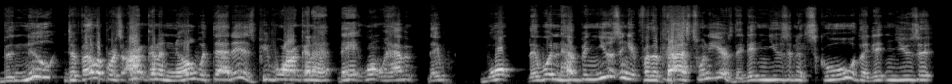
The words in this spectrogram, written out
the new developers aren't gonna know what that is. People aren't gonna. They won't have. They won't. They wouldn't have been using it for the past 20 years. They didn't use it in school. They didn't use it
